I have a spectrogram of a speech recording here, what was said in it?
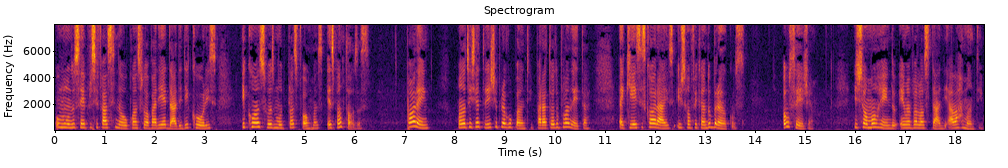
O mundo sempre se fascinou com a sua variedade de cores e com as suas múltiplas formas espantosas. Porém, uma notícia triste e preocupante para todo o planeta é que esses corais estão ficando brancos, ou seja, estão morrendo em uma velocidade alarmante.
